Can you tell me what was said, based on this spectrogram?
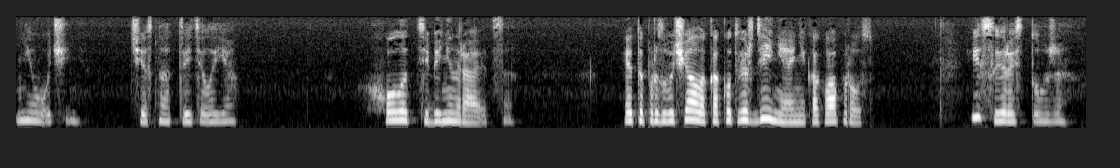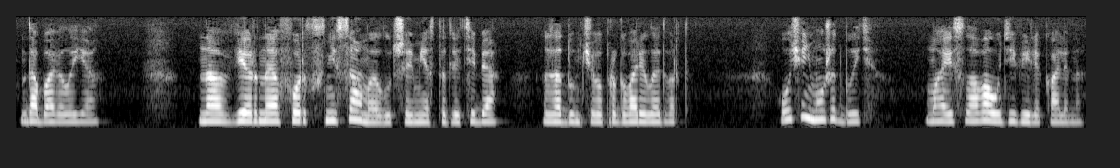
«Не очень», — честно ответила я. «Холод тебе не нравится». Это прозвучало как утверждение, а не как вопрос. «И сырость тоже», — добавила я. «Наверное, Форкс не самое лучшее место для тебя», — задумчиво проговорил Эдвард. «Очень может быть». Мои слова удивили Калина.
